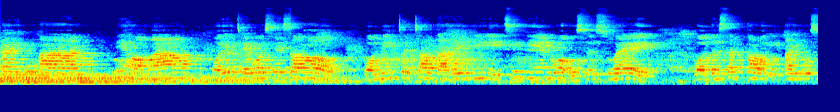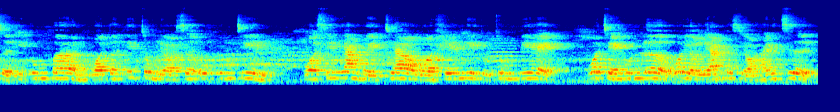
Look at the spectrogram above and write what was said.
呆午安，你好吗？我要接我介绍，我名字叫达雷尼，今年我五十岁，我的身高一百五十一公分，我的体重六十五公斤，我信仰回教，我学历读中别，我结婚了，我有两个小孩子，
